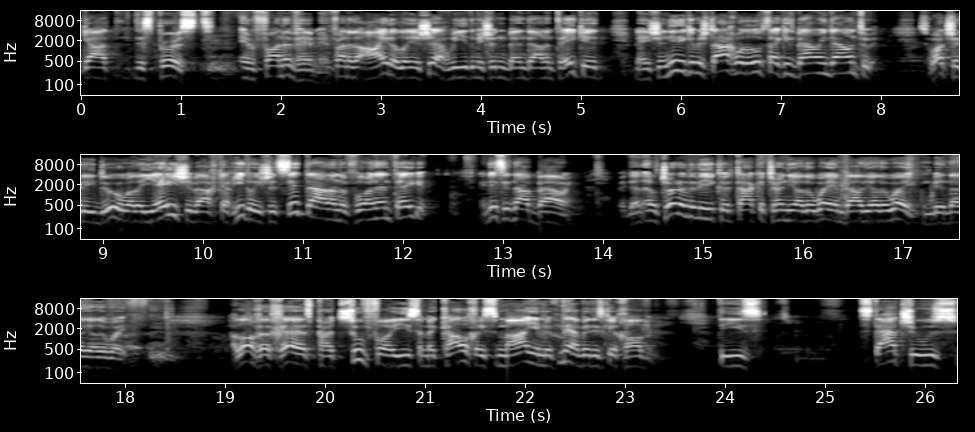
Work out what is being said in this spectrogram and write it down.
got dispersed in front of him, in front of the idol, he shouldn't bend down and take it. Well, It looks like he's bowing down to it. So what should he do? Well, he should sit down on the floor and then take it. And this is not bowing. But then alternatively, he could taka turn the other way and bow the other way and bend down the other way. These statues,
